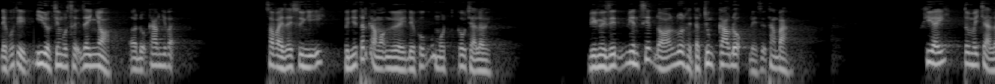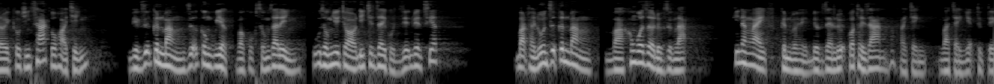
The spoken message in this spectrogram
để có thể đi được trên một sợi dây nhỏ ở độ cao như vậy? Sau vài giây suy nghĩ, gần như tất cả mọi người đều có một câu trả lời. Vì người diễn viên siếc đó luôn phải tập trung cao độ để giữ thăng bằng. Khi ấy, tôi mới trả lời câu chính xác câu hỏi chính Việc giữ cân bằng giữa công việc và cuộc sống gia đình cũng giống như trò đi trên dây của diễn viên siếc. Bạn phải luôn giữ cân bằng và không bao giờ được dừng lại. Kỹ năng này cần phải được rèn luyện qua thời gian và phải trải và trải nghiệm thực tế.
